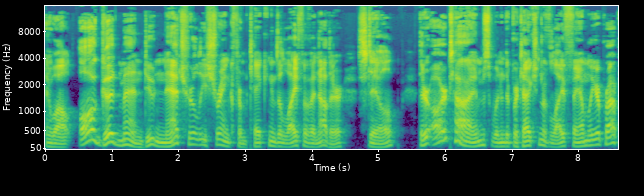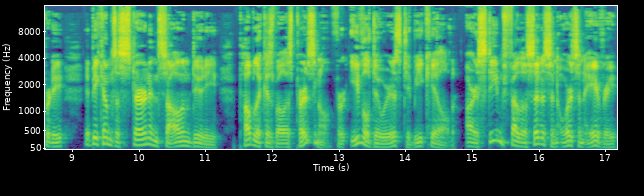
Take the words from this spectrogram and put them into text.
and while all good men do naturally shrink from taking the life of another, still, there are times when, in the protection of life, family, or property, it becomes a stern and solemn duty, public as well as personal, for evildoers to be killed. Our esteemed fellow citizen Orson Avery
